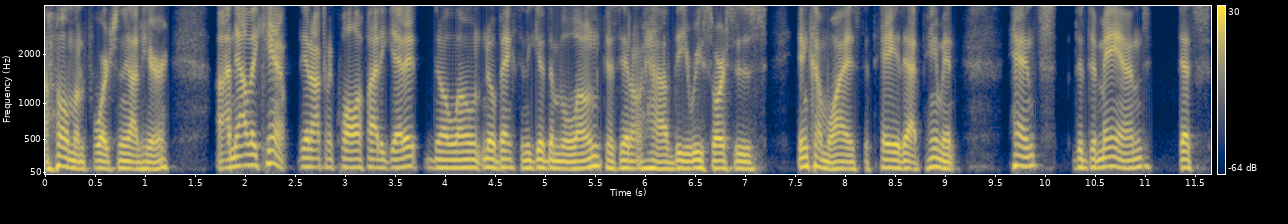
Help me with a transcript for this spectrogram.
a home, unfortunately, out here. Uh, now they can't. They're not going to qualify to get it. No loan, no bank's going to give them the loan because they don't have the resources income wise to pay that payment. Hence, the demand that's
